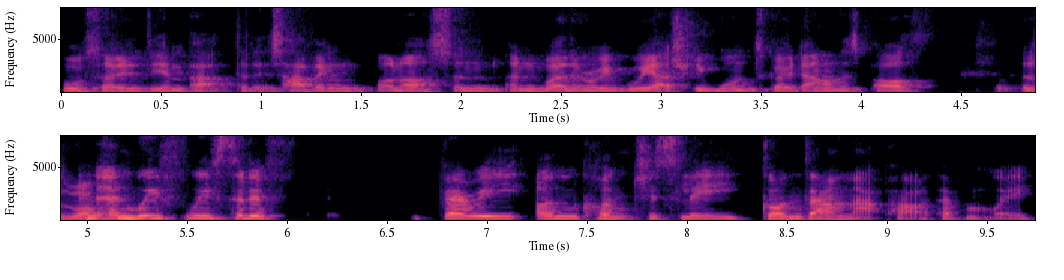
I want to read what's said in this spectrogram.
also the impact that it's having on us and and whether we, we actually want to go down this path as well and, and we've we've sort of very unconsciously gone down that path haven't we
